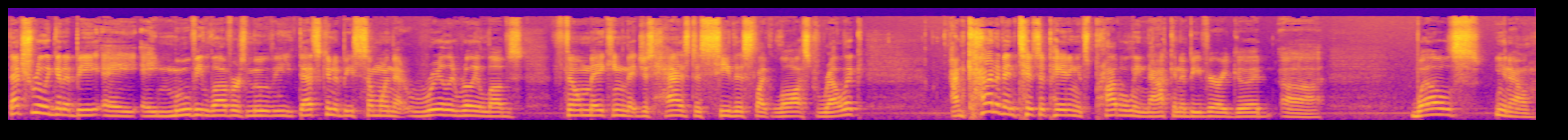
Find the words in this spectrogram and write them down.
That's really going to be a a movie lovers movie. That's going to be someone that really really loves filmmaking that just has to see this like lost relic. I'm kind of anticipating it's probably not going to be very good. Uh, Welles, you know,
